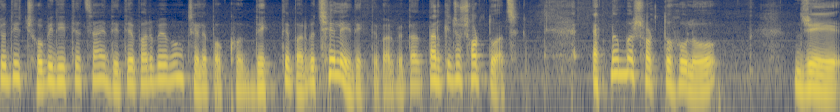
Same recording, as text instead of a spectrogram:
যদি ছবি দিতে চায়, দিতে পারবে এবং ছেলে পক্ষ দেখতে পারবে, ছেলেই দেখতে পারবে, তার কিছু শর্ত আছে। এক নম্বর শর্ত হলো যে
